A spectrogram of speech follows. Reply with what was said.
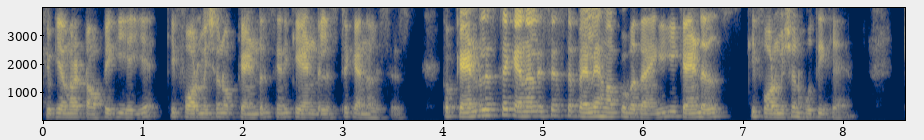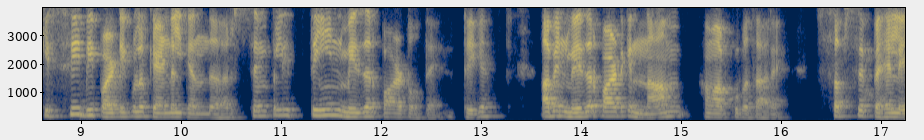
क्योंकि हमारा टॉपिक ही है कि फॉर्मेशन ऑफ़ कैंडल्स यानी कैंडलिस्टिक एनालिसिस तो कैंडलिस्टिक एनालिसिस से पहले हम आपको बताएँगे कि कैंडल्स की फॉर्मेशन होती क्या है। किसी भी पर्टिकुलर कैंडल के अंदर सिंपली तीन मेजर पार्ट होते हैं, ठीक है? अब इन मेजर पार्ट के नाम हम आपको बता रहे हैं। सबसे पहले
